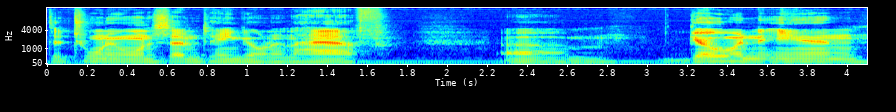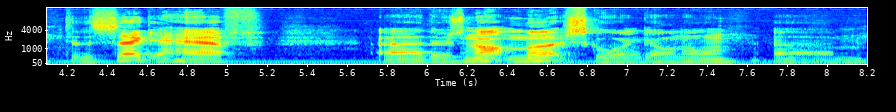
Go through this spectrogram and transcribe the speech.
to 21-17 going in the half. Um, going in to the second half, uh, there's not much scoring going on. Um,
